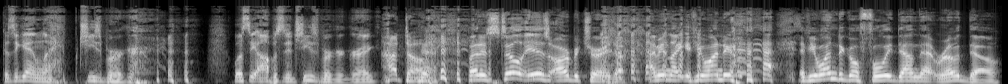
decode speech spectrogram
because again, like cheeseburger. What's the opposite of cheeseburger, Greg? hot dog. but it still is arbitrary though. I mean, like if you wanted to, if you wanted to go fully down that road though,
